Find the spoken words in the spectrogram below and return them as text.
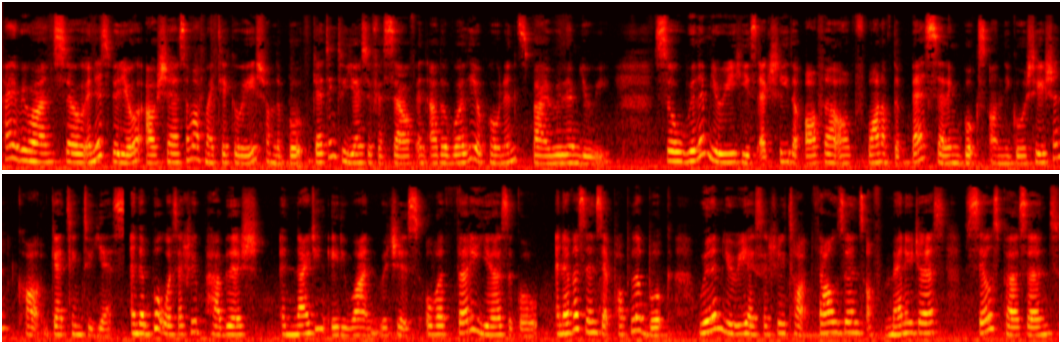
Hi everyone, so in this video, I'll share some of my takeaways from the book Getting to Yes with Yourself and Other Worthy Opponents by William Ury. So William Ury, he's actually the author of one of the best-selling books on negotiation called Getting to Yes. And the book was actually published in 1981, which is over 30 years ago. And ever since that popular book, William Ury has actually taught thousands of managers, salespersons,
